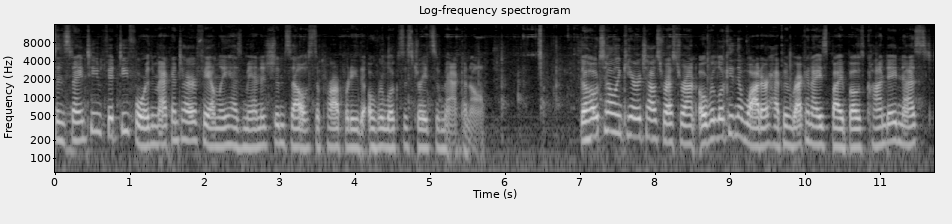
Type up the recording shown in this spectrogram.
Since 1954, the McIntyre family has managed themselves the property that overlooks the Straits of Mackinac. The hotel and carriage house restaurant overlooking the water have been recognized by both Condé Nast,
